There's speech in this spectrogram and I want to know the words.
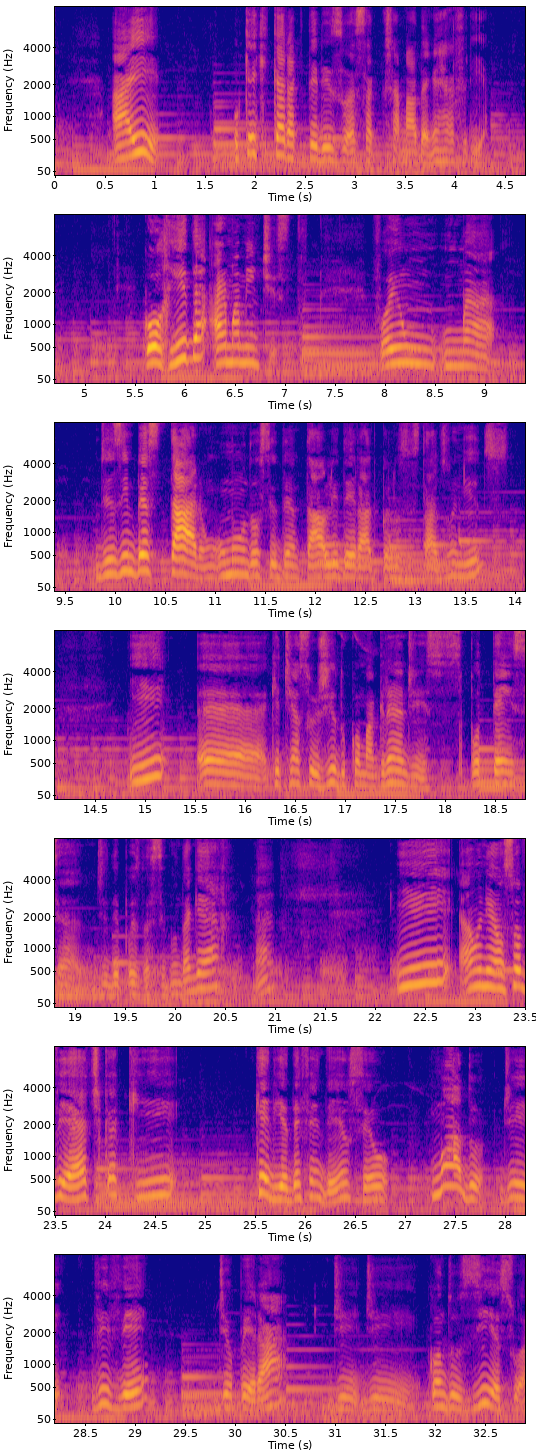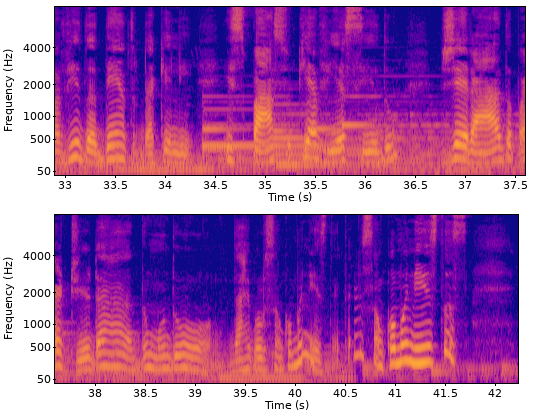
Aí, o que, que caracterizou essa chamada Guerra Fria? Corrida armamentista. Foi um, uma. Desembestaram o mundo ocidental liderado pelos Estados Unidos e é, que tinha surgido como a grande potência de depois da Segunda Guerra, né? e a União Soviética que queria defender o seu modo de viver, de operar, de, de conduzir a sua vida dentro daquele espaço que havia sido gerado a partir da, do mundo da Revolução Comunista. Então, eles são comunistas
